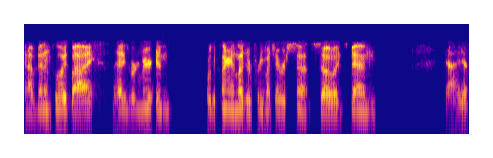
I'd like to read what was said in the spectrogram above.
and I've been employed by the Hattiesburg American or the Clarion Ledger pretty much ever since. So it's been, I guess,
